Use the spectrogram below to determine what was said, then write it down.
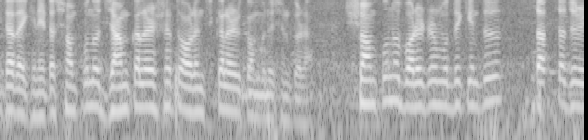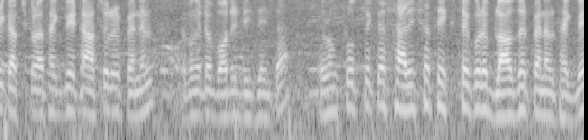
এটা দেখেন, এটা সম্পূর্ণ জাম কালারের সাথে অরেঞ্জ কালারের কম্বিনেশন করা। সম্পূর্ণ বডিটার মধ্যে কিন্তু সাচ্চা জরির কাজ করা থাকবে, এটা আঁচলের প্যানেল এবং এটা বডি ডিজাইনটা। এবং প্রত্যেকটা শাড়ির সাথে এক্সট্রা করে ব্লাউজের প্যানেল থাকবে।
